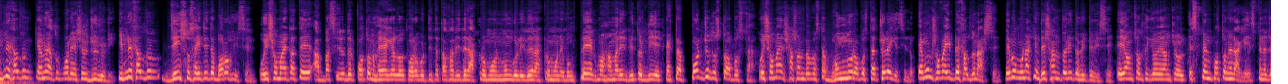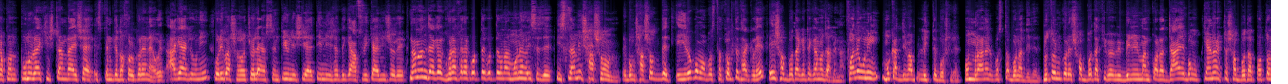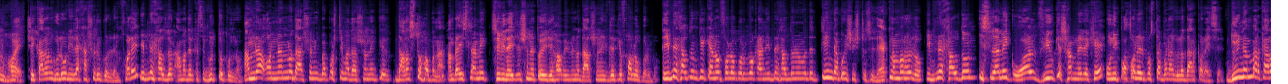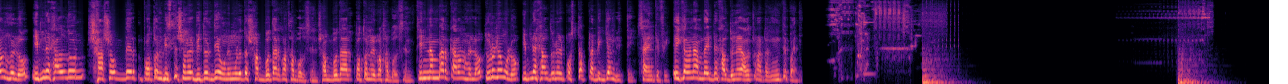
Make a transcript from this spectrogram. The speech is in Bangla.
ইবনে খালদুন কেন এত পরে এসে জরুরি? ইবনে খালদুন যেই সোসাইটিতে বড় হয়েছেন, ওই সময়টাতে আব্বাসীয়দের পতন হয়ে গেল, পরবর্তীতে তাতারিদের আক্রমণ মঙ্গলীদের আক্রমণ এবং প্লেগ মহামারীর ভিতর দিয়ে একটা পর্যদস্ত অবস্থা। ওই সময়ের শাসন ব্যবস্থা ভঙ্গুর অবস্থা চলে গেছিল। এমন সময় ইবনে খালদুন আসছেন এবং ওনাকে দেশান্তরিত হইতে হয়েছে এই অঞ্চল থেকে ওই অঞ্চল স্পেন পতনের আগে, স্পেনে যখন পুনরায় খ্রিস্টানরা এসে স্পেনকে দখল করে নেয় ওই আগে আগে উনি পরিবার সহ চলে আসছেন তিউনিশিয়ায়, তিউনিশিয়া থেকে আফ্রিকায় মিশরে। নানান জায়গায় ঘোরাফেরা করতে করতে ওনার মনে হয়েছে যে ইসলামী শাসন এবং শাসকদের এইরকম অবস্থা চলতে থাকলে এই সভ্যতাকে টেকানো যাবে না? ফলে উনি মুকাদ্দিমা লিখতে বসলেন, উমরানের প্রস্তাবনা দিলেন, নতুন করে সভ্যতা কীভাবে বিনির্মাণ করা যায় এবং কেন একটা সভ্যতা পতন হয় সেই কারণগুলো উনি লেখা শুরু করলেন। ফলে ইবনে খালদুন আমাদের কাছে গুরুত্বপূর্ণ। আমরা অন্যান্য দার্শনিক বা পশ্চিমা দার্শনিকের দ্বারস্থ হব না, আমরা ইসলামিক সিভিলাইজেশনে তৈরি হওয়া বিভিন্ন দার্শনিকদেরকে ফলো করব। ইবনে খালদুনকে কেন ফলো করব? কারণ ইবনে খালদুনের মধ্যে তিনটা বৈশিষ্ট্য ছিল। এক নম্বর হলো, ইবনে খালদুন ইসলামিক ওয়ার্ল্ড ভিউকে সামনে রেখে উনি পতনের প্রস্তাবনাগুলো দাঁড় করাইছেন। দুই নম্বর কারণ হলো, ইবনে খালদুন শাসকদের পতন বিশ্লেষণের ভিতর দিয়ে উনি মূলত সভ্যতার কথা বলছেন, সভ্যতার পতনের কথা বলছেন। তিন নাম্বার কারণ হলো, তুলনামূলক ইবনে খালদুনের প্রস্তাবটা বিজ্ঞান ভিত্তিক সায়েন্টিফিক এই কারণে আমরা ইবনে খালদুনের আলোচনাটা নিতে পারি।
